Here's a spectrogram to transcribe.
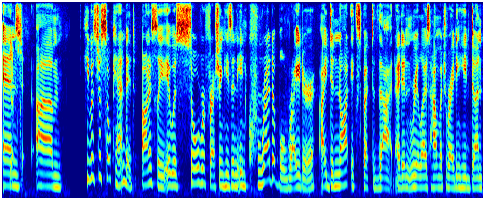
And Yes. um, he was just so candid. Honestly, it was so refreshing. He's an incredible writer. I did not expect that. I didn't realize how much writing he'd done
